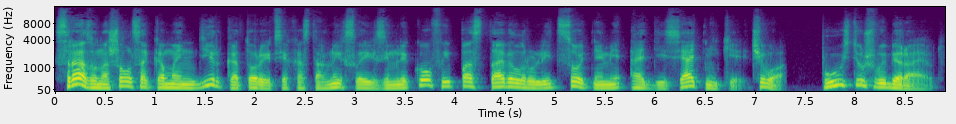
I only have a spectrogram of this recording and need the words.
Сразу нашелся командир, который всех остальных своих земляков и поставил рулить сотнями, а десятники, чего, пусть уж выбирают.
